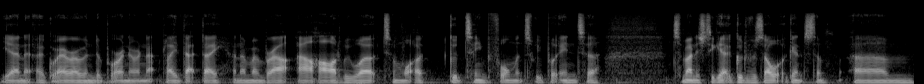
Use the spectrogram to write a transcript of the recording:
yeah, and Aguero and De Bruyne and that played that day, and I remember how, how hard we worked and what a good team performance we put into to manage to get a good result against them. Um,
